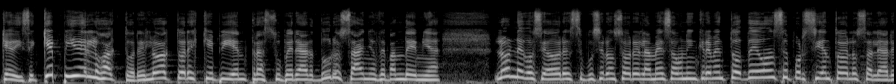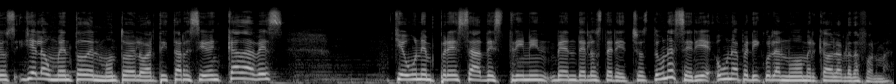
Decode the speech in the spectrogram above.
¿Qué dice? ¿Qué piden los actores? Los actores que piden, tras superar duros años de pandemia, los negociadores se pusieron sobre la mesa un incremento de 11% de los salarios y el aumento del monto de los artistas reciben cada vez que una empresa de streaming vende los derechos de una serie o una película al nuevo mercado de la plataforma.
